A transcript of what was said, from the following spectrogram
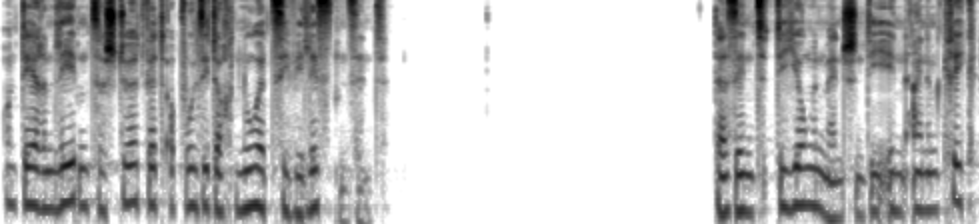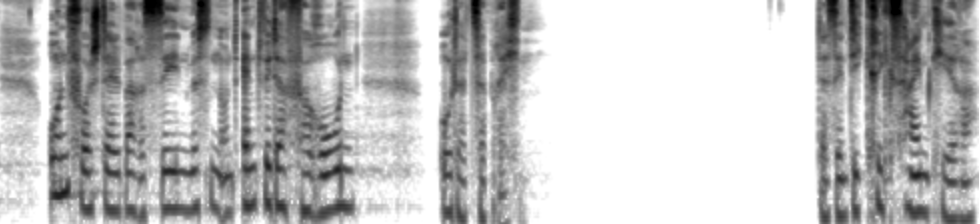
und deren Leben zerstört wird, obwohl sie doch nur Zivilisten sind. Da sind die jungen Menschen, die in einem Krieg Unvorstellbares sehen müssen und entweder verrohen oder zerbrechen. Da sind die Kriegsheimkehrer,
